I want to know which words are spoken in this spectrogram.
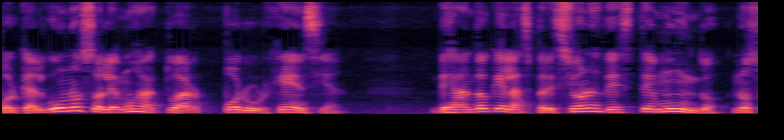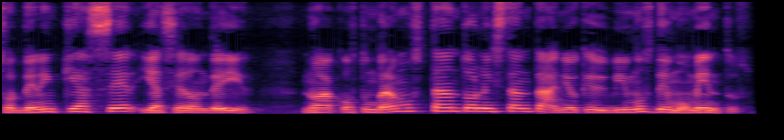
Porque algunos solemos actuar por urgencia dejando que las presiones de este mundo nos ordenen qué hacer y hacia dónde ir. Nos acostumbramos tanto a lo instantáneo que vivimos de momentos,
